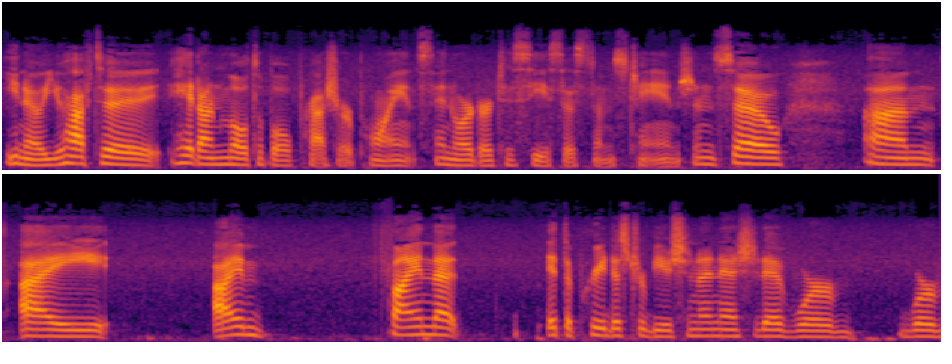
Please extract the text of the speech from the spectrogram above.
you know, you have to hit on multiple pressure points in order to see systems change. And so, um, I, I find that at the pre-distribution initiative, we're we're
